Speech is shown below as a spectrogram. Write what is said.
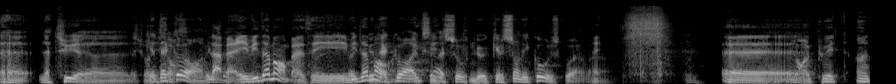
euh, là-dessus, euh, sur les d'accord avec Là, ça bah, évidemment, bah, c'est évidemment. D'accord avec ça, sauf que quelles sont les causes, quoi. voilà. Euh, il aurait pu être un-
